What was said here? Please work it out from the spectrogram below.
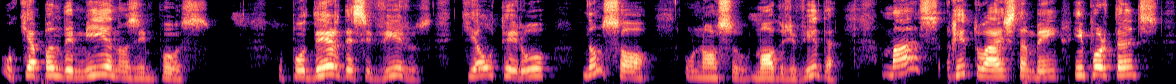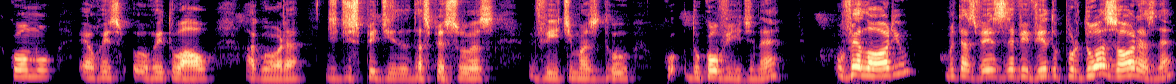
o que a pandemia nos impôs. O poder desse vírus que alterou não só o nosso modo de vida, mas rituais também importantes, como é o ritual agora de despedida das pessoas vítimas do, do Covid, né? O velório muitas vezes é vivido por duas horas, né?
